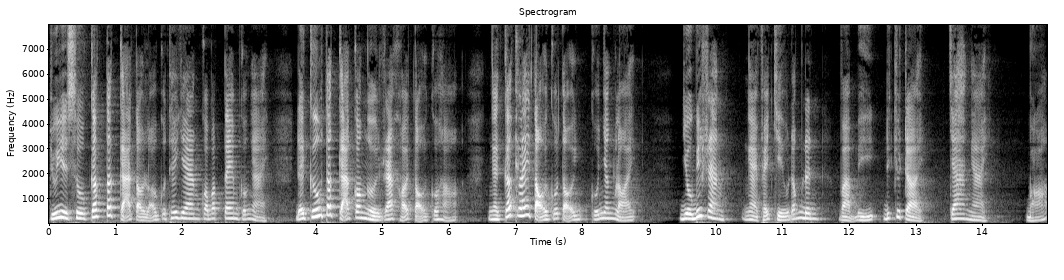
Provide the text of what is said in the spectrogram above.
Chúa Giêsu cất tất cả tội lỗi của thế gian qua bắp tem của Ngài để cứu tất cả con người ra khỏi tội của họ. Ngài cất lấy tội của tội của nhân loại. Dù biết rằng Ngài phải chịu đóng đinh và bị Đức Chúa Trời, cha Ngài, bỏ.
